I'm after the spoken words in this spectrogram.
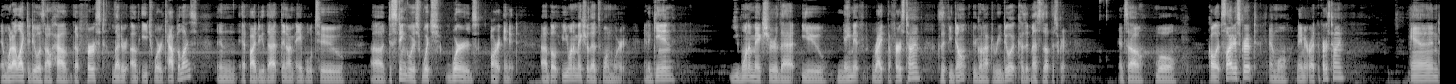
And what I like to do is I'll have the first letter of each word capitalized. And if I do that, then I'm able to uh, distinguish which words are in it. Uh, but you want to make sure that's one word. And again, you want to make sure that you name it right the first time. Because if you don't, you're going to have to redo it because it messes up the script. And so we'll call it slider script and we'll name it right the first time. And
